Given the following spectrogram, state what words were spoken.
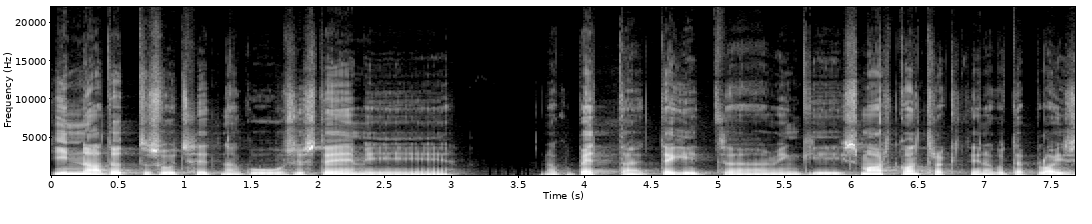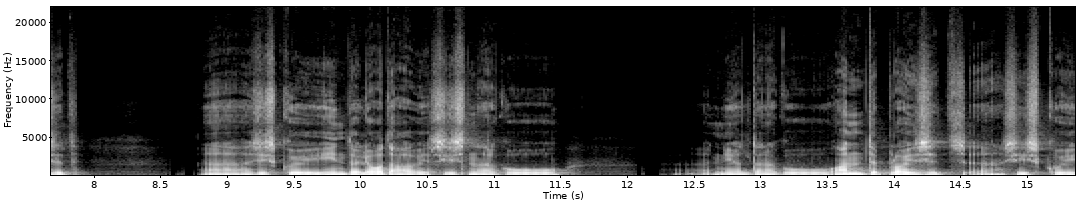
hinna tõttu suutsid nagu süsteemi nagu petta, et tegid mingi smart contract'i nagu deploy sid. siis, kui hind oli odav ja siis nagu nii-öelda nagu undeploy sid siis, kui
